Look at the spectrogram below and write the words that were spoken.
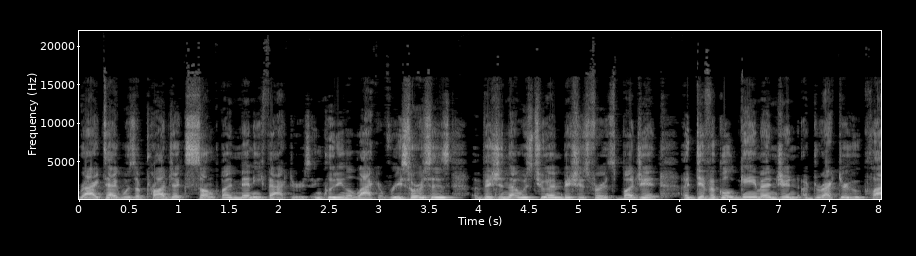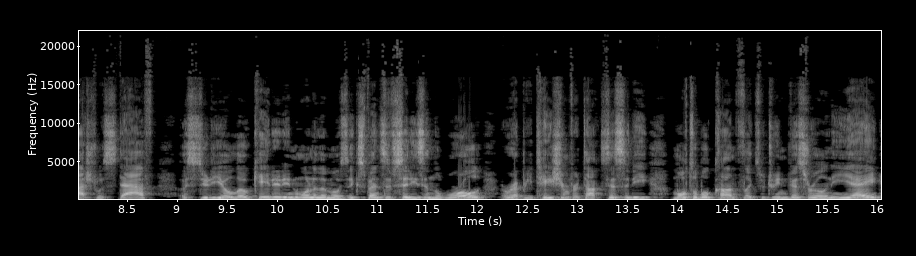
Ragtag was a project sunk by many factors, including a lack of resources, a vision that was too ambitious for its budget, a difficult game engine, a director who clashed with staff, a studio located in one of the most expensive cities in the world, a reputation for toxicity, multiple conflicts between Visceral and EA,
